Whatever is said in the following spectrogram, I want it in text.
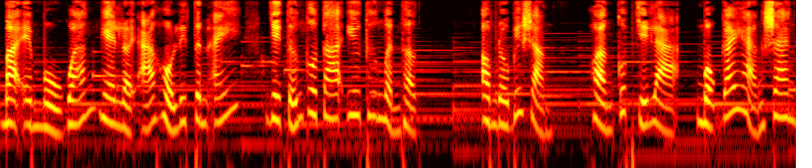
Ba em mù quáng nghe lời ả hồ ly tinh ấy, vì tưởng cô ta yêu thương mình thật. Ông đâu biết rằng Hoàng Cúc chỉ là một gái hạng sang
